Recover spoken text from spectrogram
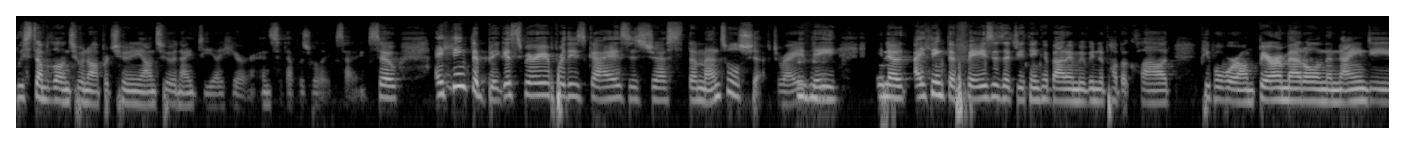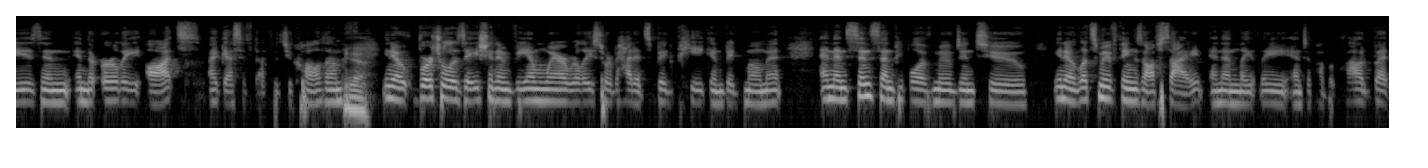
we stumbled onto an opportunity, onto an idea here. And so that was really exciting. So I think the biggest barrier for these guys is just the mental shift, right? Mm-hmm. They, you know, I think the phases that you think about in moving to public cloud, people were on bare metal in the 90s and in the early aughts, I guess if that's what you call them. Yeah. You know, virtualization and VMware really sort of had its big peak and big moment. And then since then, people have moved into, you know, let's move things off site and then lately into public cloud. But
